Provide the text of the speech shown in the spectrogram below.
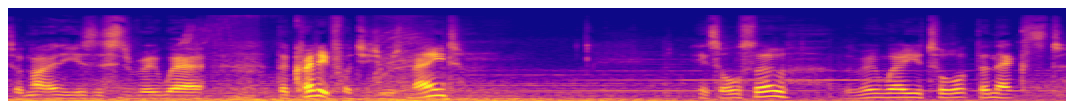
So not only is this the room where the credit footage was made, it's also the room where you're taught the next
